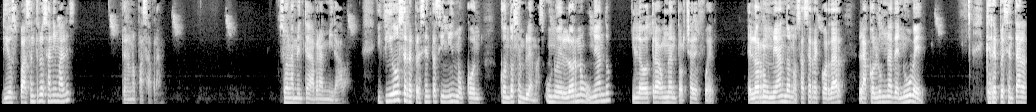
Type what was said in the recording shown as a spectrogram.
Dios pasa entre los animales, pero no pasa Abraham. Solamente Abraham miraba. Y Dios se representa a sí mismo con con dos emblemas, uno el horno humeando y la otra una antorcha de fuego. El horno humeando nos hace recordar la columna de nube que representa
